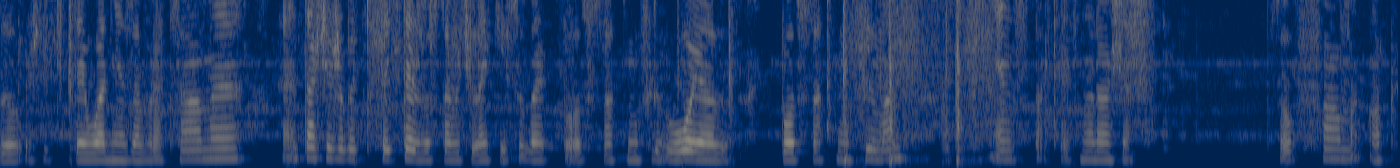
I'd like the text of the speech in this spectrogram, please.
Dobrze, tutaj ładnie zawracamy. Pamiętajcie, żeby tutaj też zostawić lajki i suby jak po ostatnim filmie. O po ostatnim filmem. Więc tak, jak na razie cofamy, ok.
